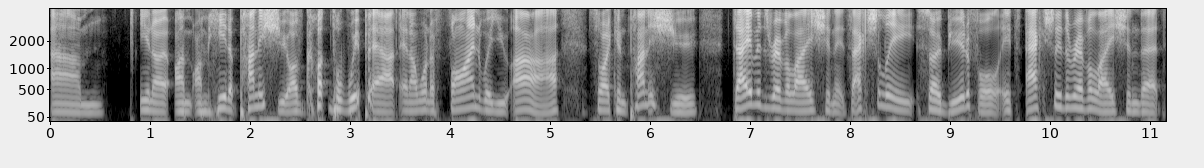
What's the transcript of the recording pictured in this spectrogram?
um, you know, I'm, I'm here to punish you. I've got the whip out and I want to find where you are so I can punish you. David's revelation, it's actually so beautiful. It's actually the revelation that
